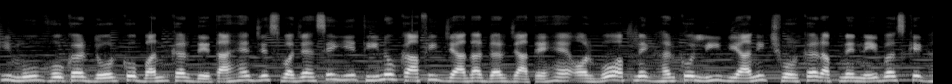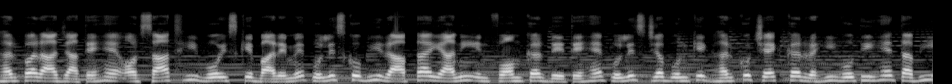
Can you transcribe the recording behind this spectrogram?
ही मूव होकर डोर को बंद कर देता है, जिस वजह से ये तीनों काफ़ी ज़्यादा डर जाते हैं और वो अपने घर को लीव यानी छोड़कर अपने नेबर्स के घर पर आ जाते हैं और साथ ही वो इसके बारे में पुलिस को भी राबता यानी इन्फॉर्म कर देते हैं। पुलिस जब उनके घर को चेक कर रही होती है, तभी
